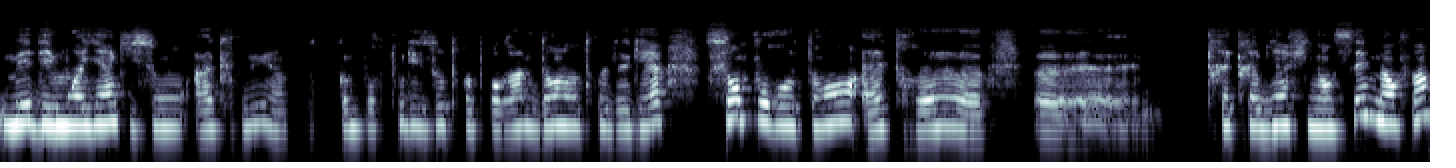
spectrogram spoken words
met des moyens qui sont accrus, hein, comme pour tous les autres programmes dans l'entre-deux-guerres, sans pour autant être très très bien financé, mais enfin,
